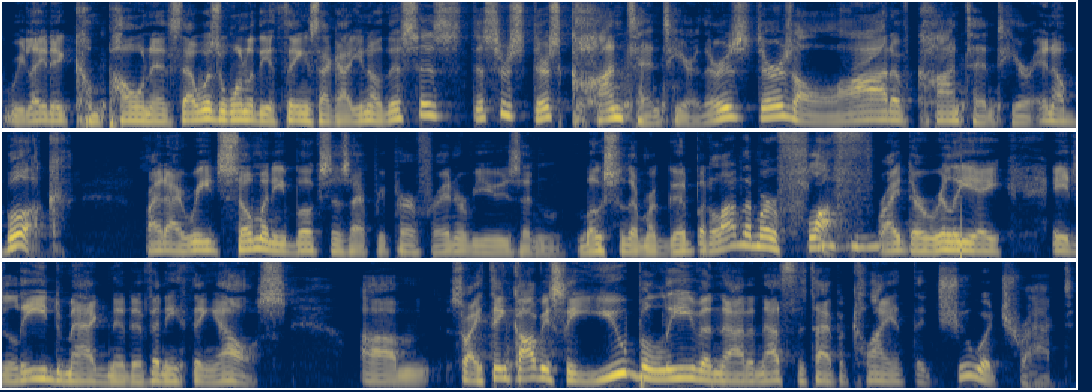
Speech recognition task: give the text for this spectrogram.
related components. That was one of the things I got, you know, this is, this is, there's content here. There's, there's a lot of content here in a book, right? I read so many books as I prepare for interviews and most of them are good, but a lot of them are fluff, mm-hmm. right? They're really a, a lead magnet, if anything else. Um, so I think obviously you believe in that and that's the type of client that you attract.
